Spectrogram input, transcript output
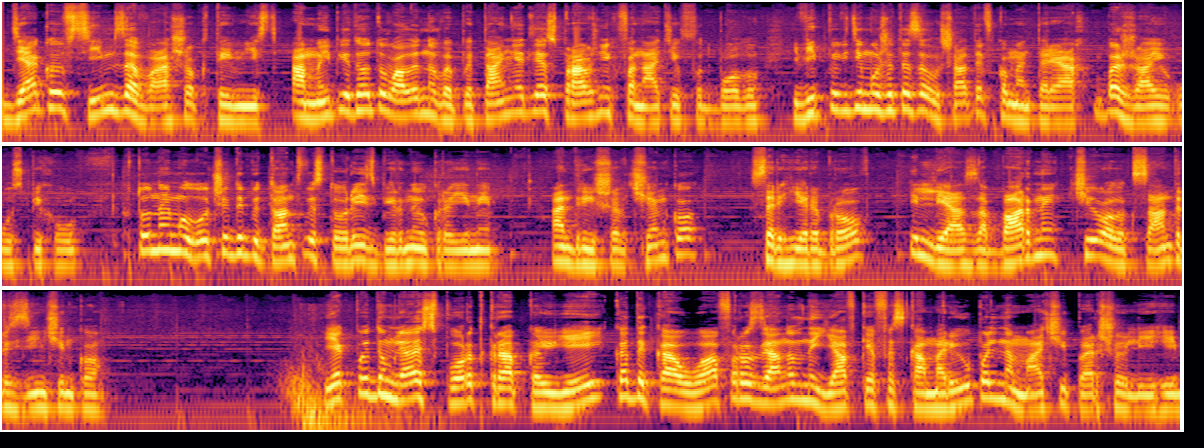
Дякую всім за вашу активність. А ми підготували нове питання для справжніх фанатів футболу. Відповіді можете залишати в коментарях. Бажаю успіху. Хто наймолодший дебютант в історії збірної України? Андрій Шевченко, Сергій Ребров, Ілля Забарни чи Олександр Зінченко? Як повідомляє sport.ua, КДК УАФ розглянув неявки ФСК Маріуполь на матчі першої ліги.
